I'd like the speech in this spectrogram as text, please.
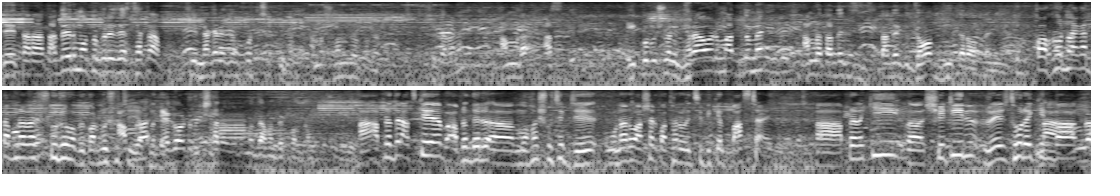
যে তারা তাদের মতো করে যে সেট আপ সেই মেকানিজম করছে কিনা আমরা সন্দেহ প্রকাশ করছি। সে কারণে আমরা আজকে এই কমিশন ঘেরাওয়ের মাধ্যমে আমরা তাদের তাদেরকে জবাব দিই তারা নিয়ে কখন নাগাদ আপনারা শুরু হবে কর্মসূচি এগারোটা থেকে সাড়ে মধ্যে আমাদের প্রোগ্রাম হবে। আপনাদের আজকে আপনাদের মহাসচিব যে ওনারও আসার কথা রয়েছে বিকেল পাঁচটায় আপনারা কি সেটির রেস ধরে কিংবা আমরা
